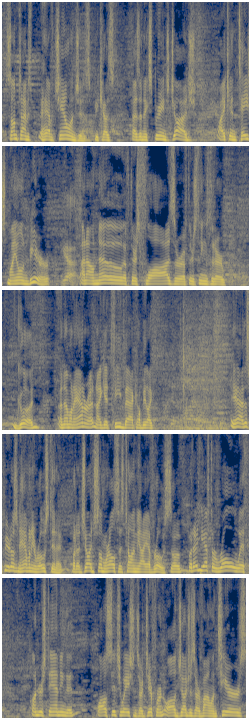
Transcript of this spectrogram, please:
sometimes have challenges because as an experienced judge, I can taste my own beer Yeah. and I'll know if there's flaws or if there's things that are good. And then when I enter it and I get feedback, I'll be like, yeah, this beer doesn't have any roast in it, but a judge somewhere else is telling me I have roast. So, but you have to roll with understanding that all situations are different, all judges are volunteers,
